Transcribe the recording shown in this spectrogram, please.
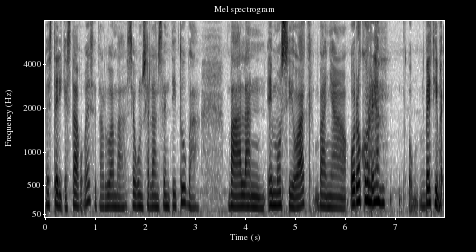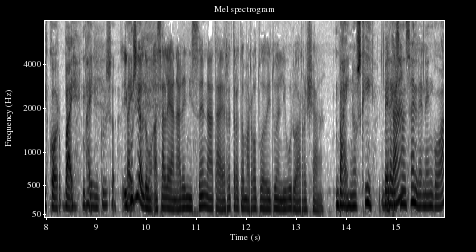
besterik ez dago, ez? Eta orduan, ba, segun zelan sentitu, ba, ba lan emozioak, baina orokorrean beti baikor, bai, bai, inkluso. Ikusi aldu, azalean, haren izena eta erretrato margotua dituen liburu arroxa. Bai, noski, bera eta? izan zen lehenengoa.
